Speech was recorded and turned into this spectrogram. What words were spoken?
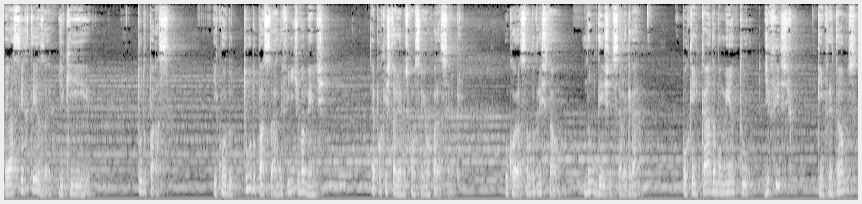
é a certeza de que tudo passa. E quando tudo passar definitivamente, é porque estaremos com o Senhor para sempre. O coração do cristão não deixa de se alegrar porque em cada momento difícil que enfrentamos,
